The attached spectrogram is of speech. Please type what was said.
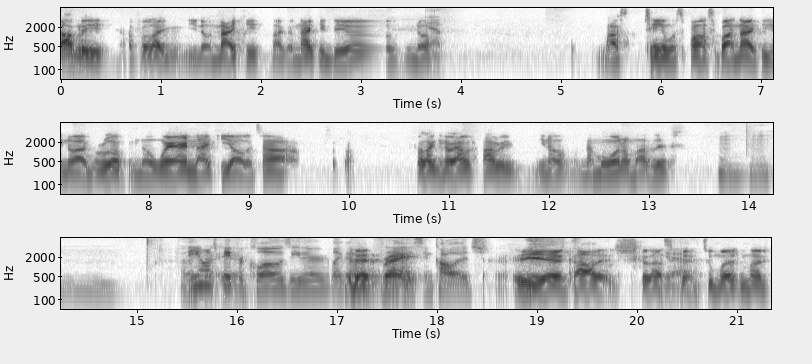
probably I feel like you know Nike, like a Nike deal. You know, yeah. my team was sponsored by Nike. You know, I grew up you know wearing Nike all the time. So I feel like you know that was probably you know number one on my list. Mm-hmm. Mm. Like you don't have to pay yeah. for clothes either. Like that, that right. nice in college. Yeah, in college because I yeah. spent too much money.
